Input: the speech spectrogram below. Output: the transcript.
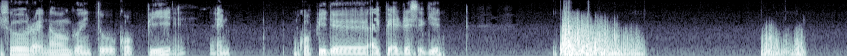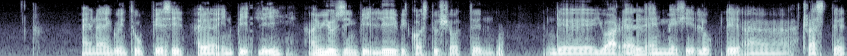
So right now I'm going to copy and copy the IP address again and I'm going to paste it uh, in bit.ly I'm using bit.ly because to shorten the URL and make it look uh, trusted.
